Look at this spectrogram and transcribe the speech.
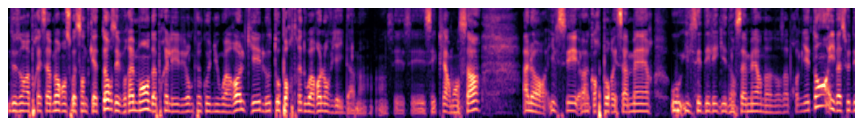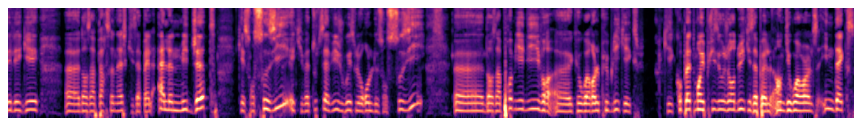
deux ans après sa mort en 74 est vraiment, d'après les, gens qui ont connu Warhol, qui est l'autoportrait de Warhol en vieille dame. Hein, c'est clairement ça. Alors, il s'est incorporé sa mère ou il s'est délégué dans sa mère dans, un premier temps. Il va se déléguer euh, dans un personnage qui s'appelle Alan Midget, qui est son sosie et qui va toute sa vie jouer le rôle de son sosie. Euh, dans un premier livre euh, que Warhol publie qui est, qui est complètement épuisé aujourd'hui, qui s'appelle Andy Warhol's Index,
